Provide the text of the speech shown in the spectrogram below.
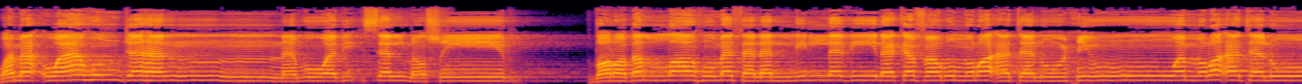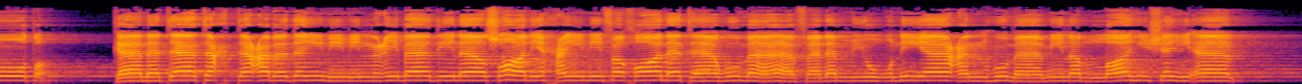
ومأواهم جهنم وبئس المصير. ضرب الله مثلا للذين كفروا امرأة نوح وامرأة لوط. كانتا تحت عبدين من عبادنا صالحين فخانتاهما فلم يغنيا عنهما من الله شيئا.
